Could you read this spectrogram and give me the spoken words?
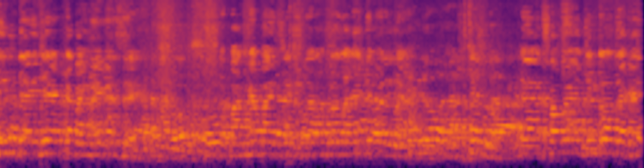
তিনটা এই যে একটা গেছে। পাইছে আমরা লাগাইতে পারি না। এটা সবাই দেখাই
